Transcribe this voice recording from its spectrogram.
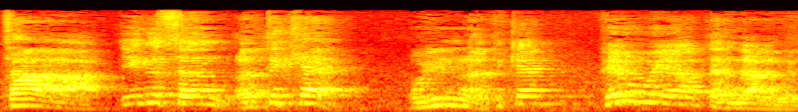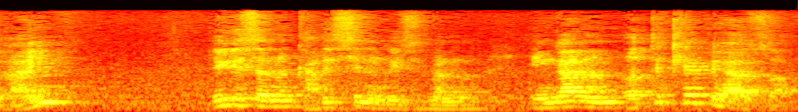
자 이것은 어떻게 우리는 어떻게 배워야 된다는 거다 여기서는 가르치는 것이지만 인간은 어떻게 배워서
